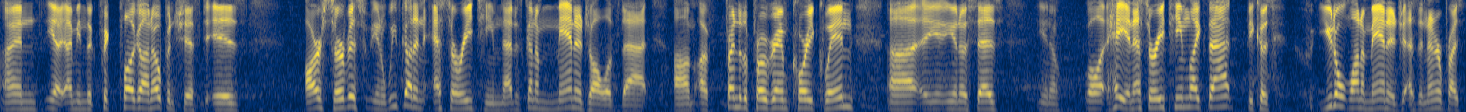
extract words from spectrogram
And yeah, I mean, the quick plug on OpenShift is our service, you know, we've got an SRE team that is going to manage all of that. Um, a friend of the program, Corey Quinn, uh, you know, says, you know, well, hey, an SRE team like that, because you don't want to manage as an enterprise,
